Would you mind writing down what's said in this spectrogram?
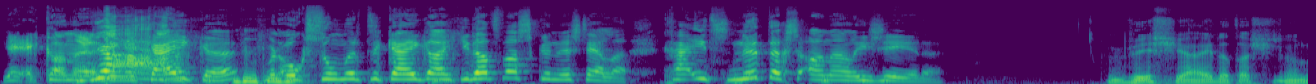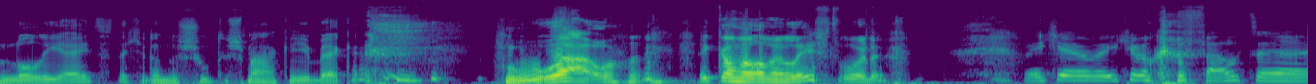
Ja, je kan naar Ja! dingen kijken, maar ook zonder te kijken had je dat vast kunnen stellen. Ga iets nuttigs analyseren. Wist jij dat als je een lolly eet, dat je dan een zoete smaak in je bek hebt? Wauw, ik kan wel analist worden. Weet je, weet je welke fout eh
